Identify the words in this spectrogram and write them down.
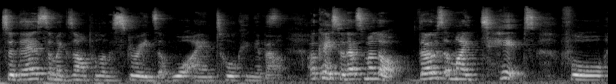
So there's some example on the screens of what I am talking about. Okay, so that's my lot. Those are my tips for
